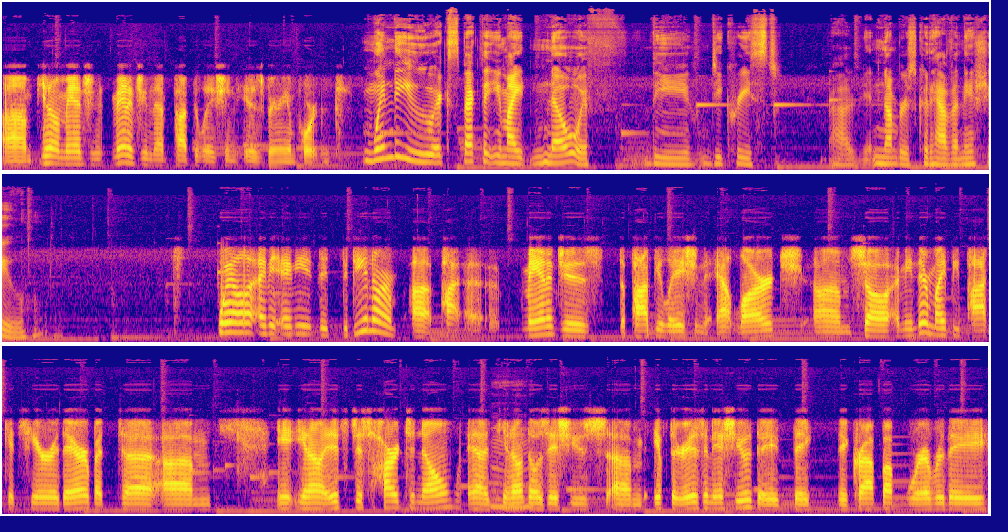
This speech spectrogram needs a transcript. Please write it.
um, you know, managing managing that population is very important. When do you expect that you might know if the decreased uh, numbers could have an issue? Well, I mean, I mean, the, the DNR uh, po- uh, manages the population at large. Um, so, I mean, there might be pockets here or there, but uh, um, it, you know, it's just hard to know. Uh, You know, Mhm. those issues. Um, if there is an issue, they they they crop up wherever they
